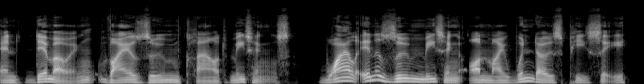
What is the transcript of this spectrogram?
and demoing via Zoom cloud meetings. While in a Zoom meeting on my Windows PC,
